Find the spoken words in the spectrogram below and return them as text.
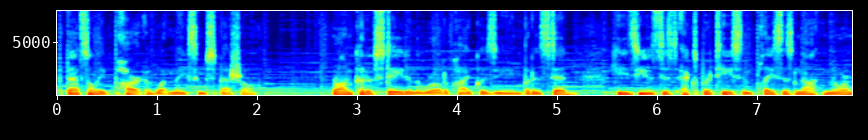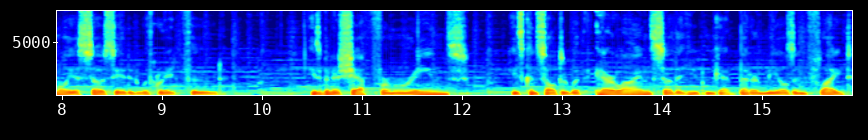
But that's only part of what makes him special. Ron could have stayed in the world of high cuisine, but instead, he's used his expertise in places not normally associated with great food. He's been a chef for Marines, he's consulted with airlines so that you can get better meals in flight.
